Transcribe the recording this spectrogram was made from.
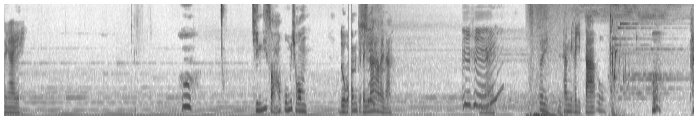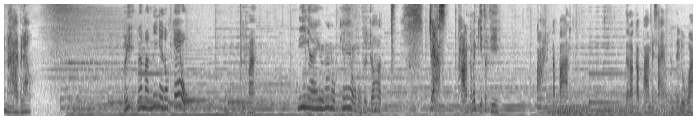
ยังไงโอ้ชิ้นที่สองครับคุณผู้ชม ดูว่ามันจะเป็นหน้าอะไรนะยังไงเฮ้ยนี่ท่านมีขยิบตาโอ้โอ้ท่านหายไปแล้ว เฮ้ย นั่นมันนี่ไงนกแก้วโอ้โหหยิบมา นี่ไงอยู่หน้านกแก้ว โอ้โห สุดยอด yes ผ่านภารกิจสักทีไปกลับบ้าน เดี๋ยวเรากลับบ้านไปใส่คุณผู้ชมได้ดูว่า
